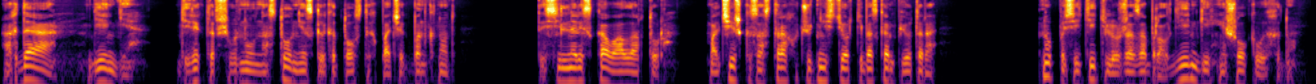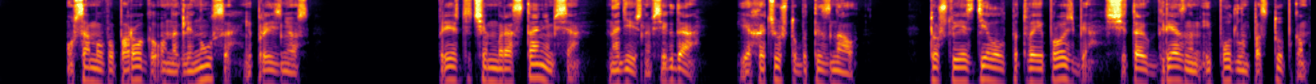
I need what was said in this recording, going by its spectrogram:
«Ах да, деньги». Директор швырнул на стол несколько толстых пачек банкнот. «Ты сильно рисковал, Артур. Мальчишка со страху чуть не стер тебя с компьютера». Но посетитель уже забрал деньги и шел к выходу. У самого порога он оглянулся и произнес. «Прежде чем мы расстанемся, надеюсь, навсегда, я хочу, чтобы ты знал. То, что я сделал по твоей просьбе, считаю грязным и подлым поступком.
